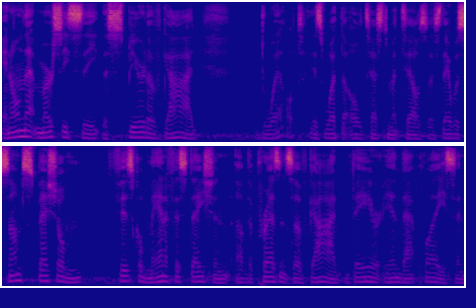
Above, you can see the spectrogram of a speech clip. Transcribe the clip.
And on that mercy seat, the Spirit of God dwelt, is what the Old Testament tells us. There was some special physical manifestation of the presence of God there in that place. And,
